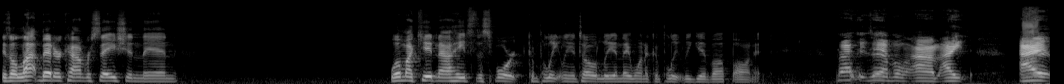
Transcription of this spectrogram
Is a lot better conversation than well, my kid now hates the sport completely and totally, and they want to completely give up on it. Prime example, um, I I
